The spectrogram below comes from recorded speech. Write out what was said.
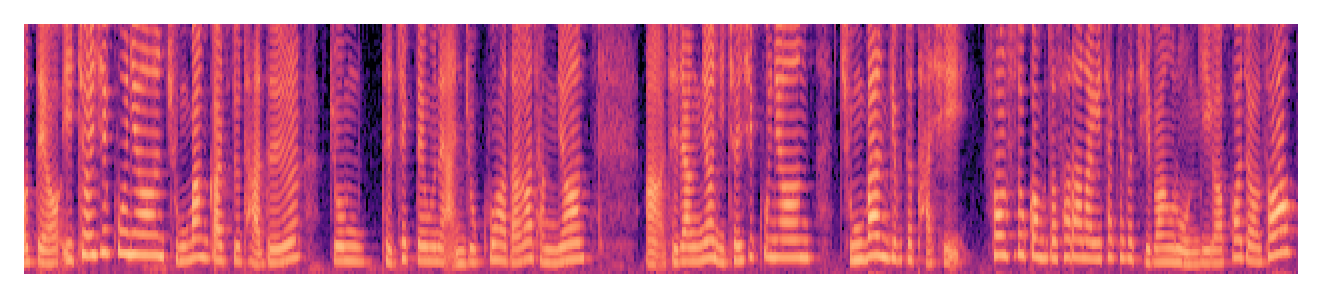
어때요? 2019년 중반까지도 다들 좀 대책 때문에 안 좋고 하다가 작년, 아, 재작년 2019년 중반기부터 다시 서울 수도권부터 살아나기 시작해서 지방으로 온기가 퍼져서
